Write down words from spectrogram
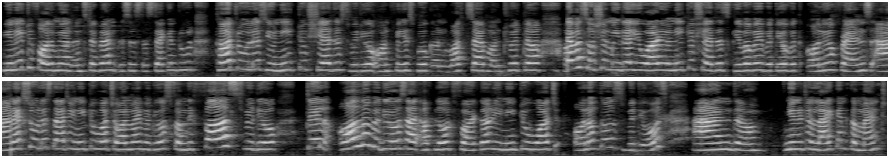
You need to follow me on instagram. This is the second rule. Third rule is you need to share this video on facebook and whatsapp on twitter. Whatever social media you are you need to share this giveaway video with all your friends. And next rule is that you need to watch all my videos from the first video till all the videos I upload further you need to watch all of those videos and um, you need to like and comment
